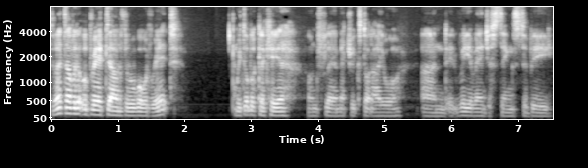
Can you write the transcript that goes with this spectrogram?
So let's have a little breakdown of the reward rate. We double click here on flaremetrics.io and it rearranges things to be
